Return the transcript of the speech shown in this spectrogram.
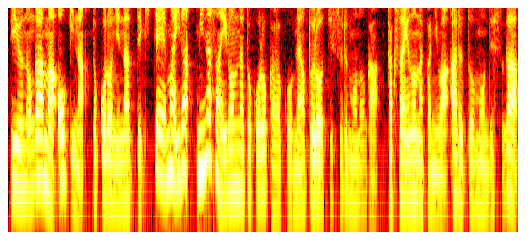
ていうのが、まあ、大きなところになってきて、まあ、いら、皆さんいろんなところからこうね、アプローチするものがたくさん世の中にはあると思うんですが、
